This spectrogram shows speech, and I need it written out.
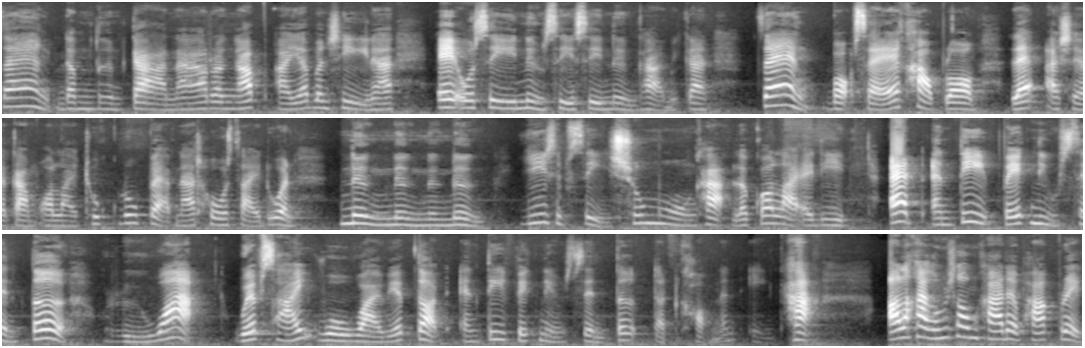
แจ้งดำเนินการนะ ระงับอายัดบัญชีนะ AOC 1441 ค่ะ มีการแจ้งเบาะแสข่าวปลอม และอาชญากรรมออนไลน์ทุกรูปแบบนะ โทรสายด่วน 1111 24 ชั่วโมงค่ะ แล้วก็ Line ID at anti fake news center หรือว่า เว็บไซต์ www.antifakenewscenter.com นั่นเองค่ะ เอาละค่ะคุณผู้ชมคะเดี๋ยวพักเบรก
